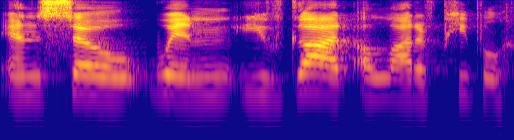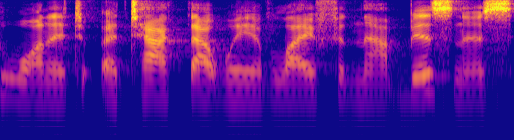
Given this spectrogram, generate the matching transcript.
And so when you've got a lot of people who want to attack that way of life and that business,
